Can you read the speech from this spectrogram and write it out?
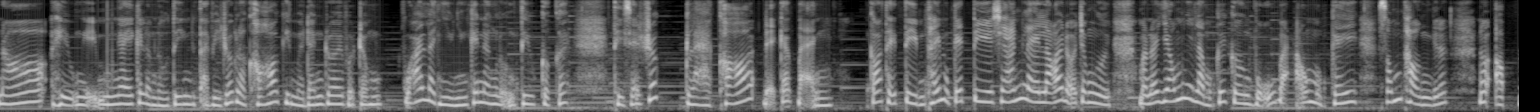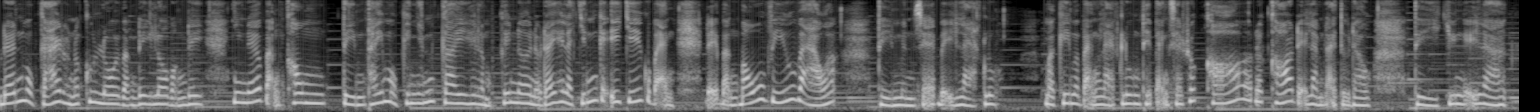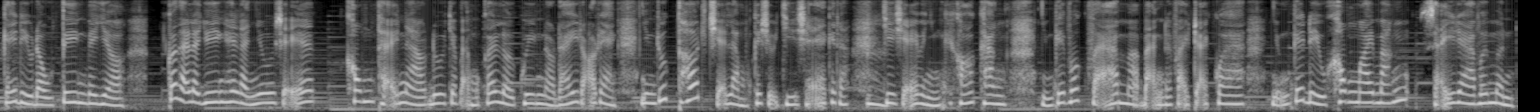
nó hiệu nghiệm ngay cái lần đầu tiên, tại vì rất là khó khi mà đang rơi vào trong quá là nhiều những cái năng lượng tiêu cực ấy, thì sẽ rất là khó để các bạn có thể tìm thấy một cái tia sáng le lói nữa trong người mà nó giống như là một cái cơn vũ bão, một cái sóng thần vậy đó. Nó ập đến một cái rồi nó cứ lôi bạn đi, lôi bạn đi. Nhưng nếu bạn không tìm thấy một cái nhánh cây hay là một cái nơi nào đấy hay là chính cái ý chí của bạn để bạn bấu víu vào á, thì mình sẽ bị lạc luôn mà khi mà bạn lạc luôn thì bạn sẽ rất khó rất khó để làm lại từ đầu thì duy nghĩ là cái điều đầu tiên bây giờ có thể là duyên hay là như sẽ không thể nào đưa cho bạn một cái lời khuyên nào đấy rõ ràng nhưng trước hết sẽ là một cái sự chia sẻ cái đó ừ. chia sẻ về những cái khó khăn những cái vất vả mà bạn đã phải trải qua những cái điều không may mắn xảy ra với mình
